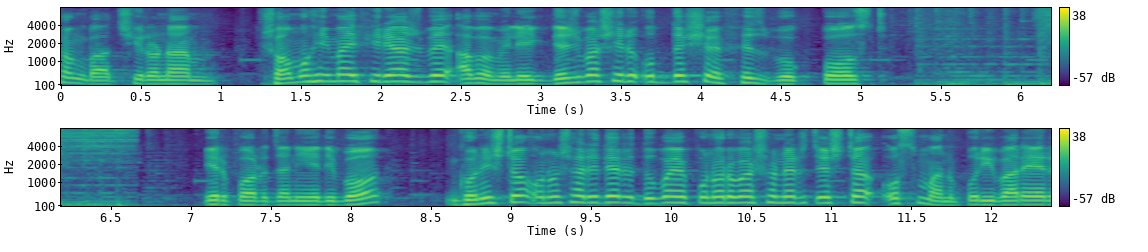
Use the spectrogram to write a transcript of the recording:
সংবাদ শিরোনাম। সমহিমায় ফিরে আসবে আওয়ামী লীগ। দেশবাসীর উদ্দেশ্যে ফেসবুক পোস্ট। এরপর জানিয়ে দিব, ঘনিষ্ঠ অনুসারীদের দুবাই পুনর্বাসনের চেষ্টা ওসমান পরিবারের।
